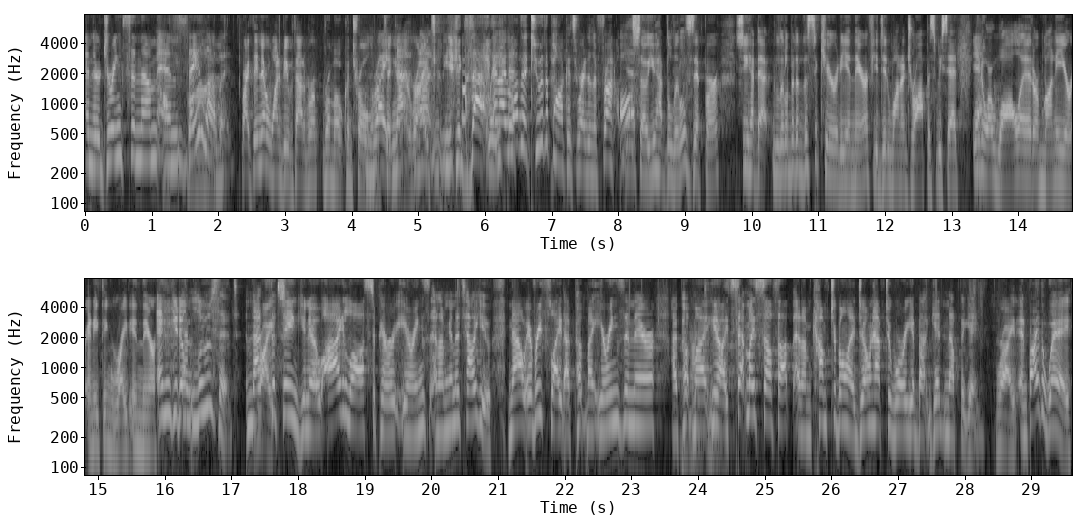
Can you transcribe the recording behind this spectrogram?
and their drinks in them and they love it. Right, they never want to be without a re- remote control in Right, particular, not- right? not- exactly. and I love that two of the pockets right in the front. Also, you have the little zipper, so you have that little bit of the security in there if you did want to drop, as we said, Yeah. you know, a wallet or money or anything right in there. And you don't lose it. And that's the thing. You know, I lost a pair of earrings, and I'm going to tell you now. Every flight, I put my earrings in there. I put my, you know, I set myself up, and I'm comfortable, and I don't have to worry about getting up again. Right. And by the way,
